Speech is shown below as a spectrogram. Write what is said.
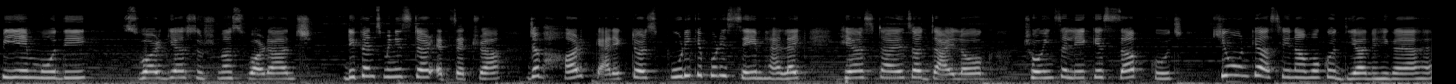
पीएम मोदी स्वर्गीय Sushma Swaraj defence minister etcetera जब हर कैरेक्टर्स पूरी की पूरी सेम है लाइक हेयर स्टाइल्स और डायलॉग थ्रोइंग से लेके सब कुछ क्यों उनके असली नामों को दिया नहीं गया है?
